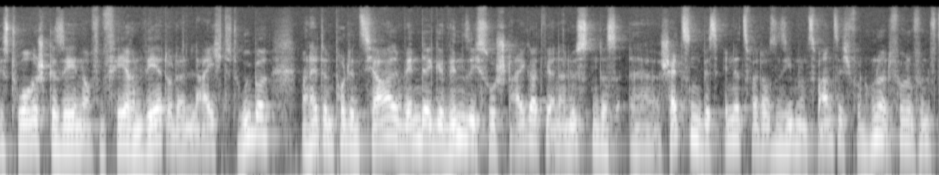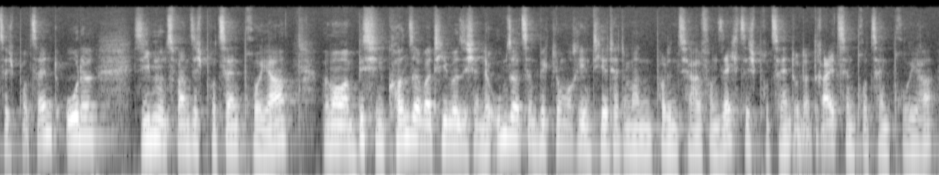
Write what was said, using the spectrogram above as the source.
historisch gesehen auf einem fairen Wert oder leicht drüber. Man hätte ein Potenzial, wenn der Gewinn sich so steigert, wie Analysten das äh, schätzen, bis Ende 2027 von 155 Prozent oder 27 Prozent pro Jahr. Wenn man mal ein bisschen konservativer sich an der Umsatzentwicklung orientiert, hätte man ein Potenzial von 60 Prozent oder 13 Prozent pro Jahr.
